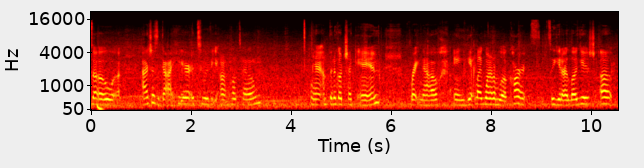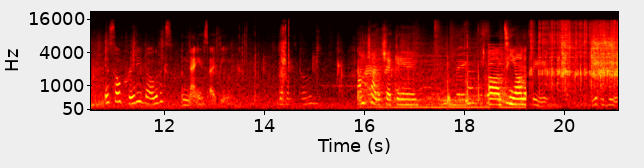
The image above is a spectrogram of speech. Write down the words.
So I just got here to the um, hotel and I'm gonna go check in right now and get like one of them little carts to get our luggage up. It's so pretty though. It looks nice, I think. The hotel. I'm trying to check in. Um, Tiana. This is it.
